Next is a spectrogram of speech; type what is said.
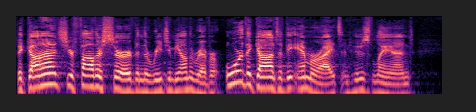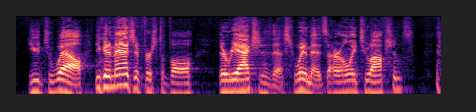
the gods your father served in the region beyond the river, or the gods of the Amorites in whose land you dwell. You can imagine, first of all, their reaction to this. Wait a minute, is our only two options?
